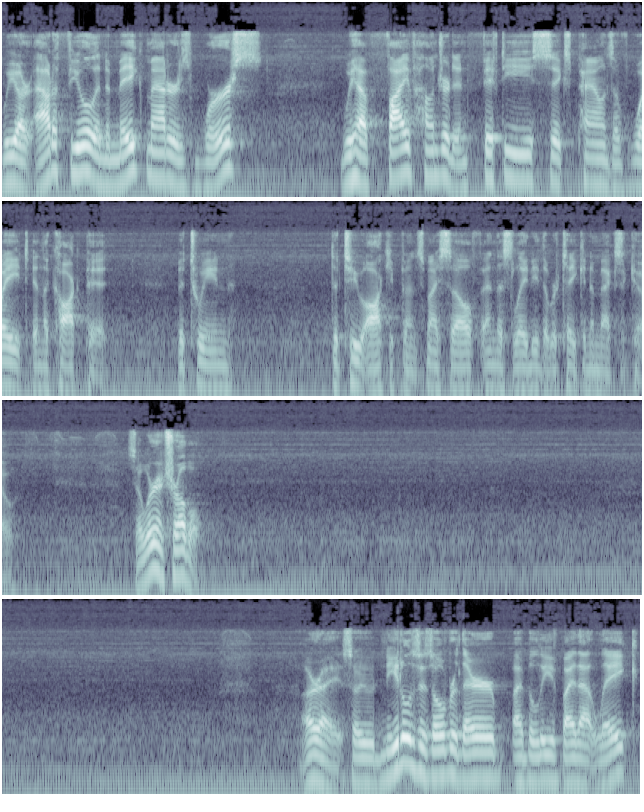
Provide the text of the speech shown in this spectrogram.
We are out of fuel, and to make matters worse, we have 556 pounds of weight in the cockpit between the two occupants, myself and this lady that we're taking to Mexico. So we're in trouble. All right, so Needles is over there, I believe, by that lake.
